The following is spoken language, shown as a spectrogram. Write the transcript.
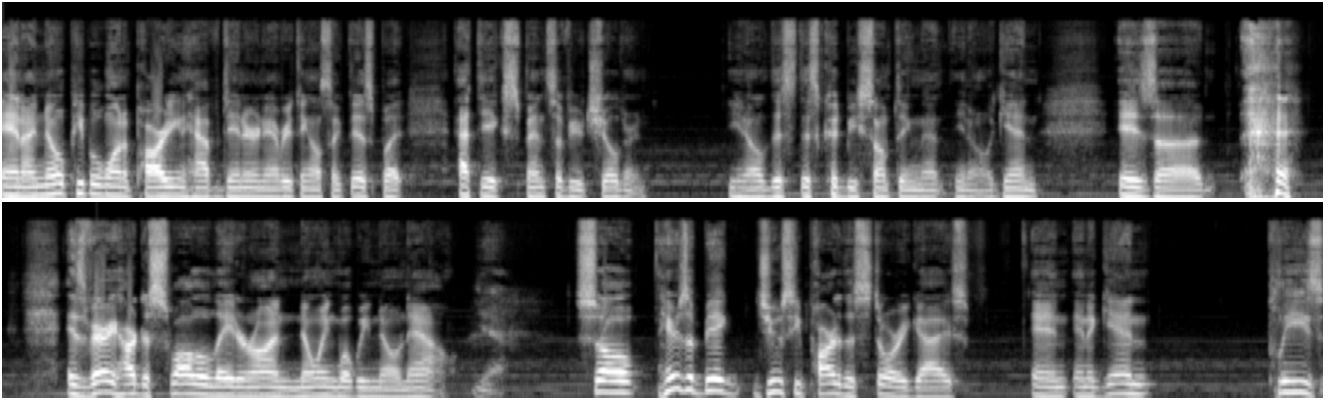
And I know people want to party and have dinner and everything else like this, but at the expense of your children. You know, this this could be something that, you know, again, is uh is very hard to swallow later on knowing what we know now. Yeah. So here's a big juicy part of the story, guys, and and again, please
